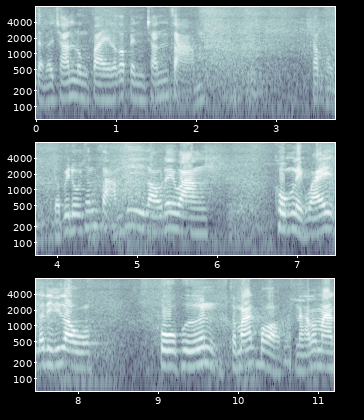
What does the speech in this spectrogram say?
แต่ละชั้นลงไปแล้วก็เป็นชั้น 3 ครับผมเดี๋ยวไปดูชั้น 3 ที่เราได้วางโครงเหล็กไว้ แล้วทีนี้เราปูพื้นสมาร์ทบอร์ดนะครับประมาณ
